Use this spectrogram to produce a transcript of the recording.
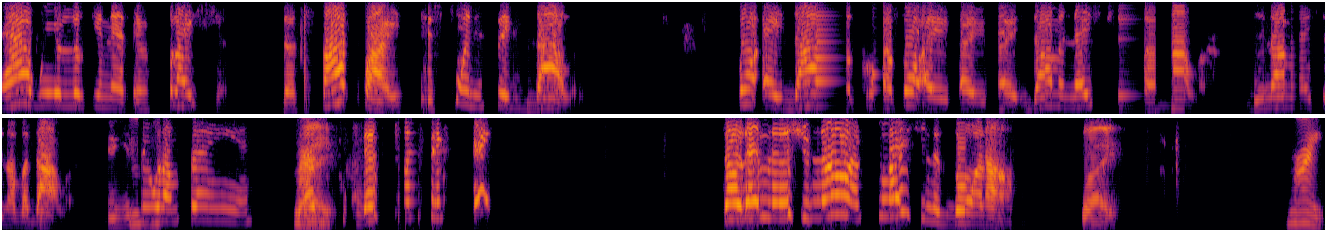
now we're looking at inflation. The spot price is twenty six dollars for a dollar for a, a, a domination of dollar, denomination of a dollar. Do you see Mhm. what I'm saying? Right. That's twenty six cents. So that lets you know inflation is going on. Right. Right.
